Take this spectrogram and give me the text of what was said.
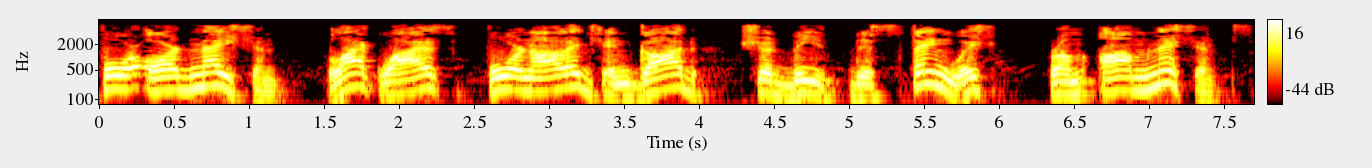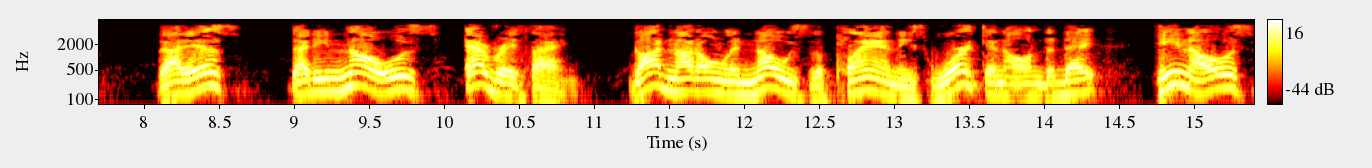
foreordination. Likewise, foreknowledge in God should be distinguished from omniscience. That is, that he knows everything. God not only knows the plan he's working on today, he knows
